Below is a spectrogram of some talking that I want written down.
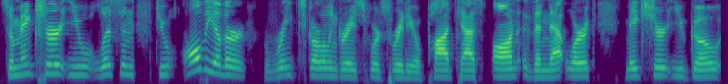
So make sure you listen to all the other great Scarlet Gray Sports Radio podcasts on the network. Make sure you go.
